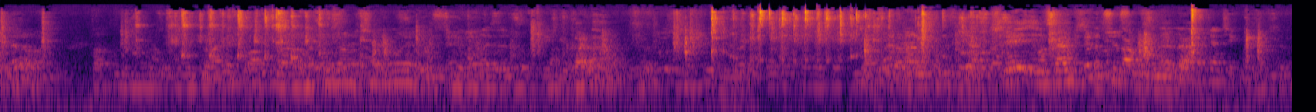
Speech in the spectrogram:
şeyler ama Yukarıda mı? Şey, sen bize tutan mısın? Erken çekmek istiyorum.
